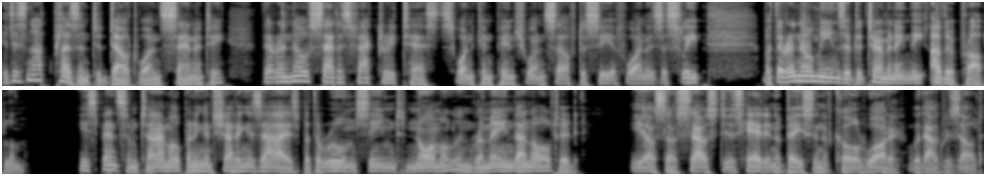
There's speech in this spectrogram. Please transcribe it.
It is not pleasant to doubt one's sanity. There are no satisfactory tests. One can pinch oneself to see if one is asleep, but there are no means of determining the other problem, he spent some time opening and shutting his eyes, but the room seemed normal and remained unaltered. He also soused his head in a basin of cold water, without result.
